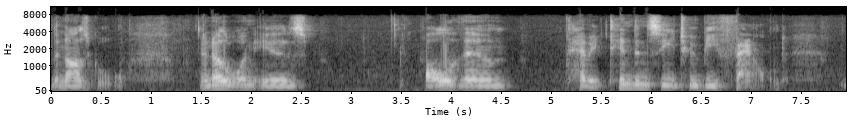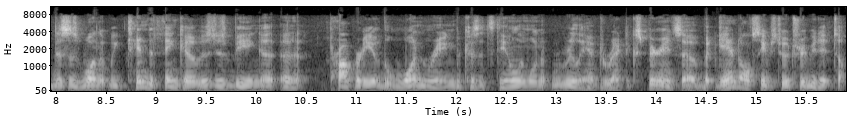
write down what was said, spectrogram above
the Nazgul. Another one is all of them have a tendency to be found. This is one that we tend to think of as just being a, a property of the One Ring because it's the only one that we really have direct experience of, but Gandalf seems to attribute it to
